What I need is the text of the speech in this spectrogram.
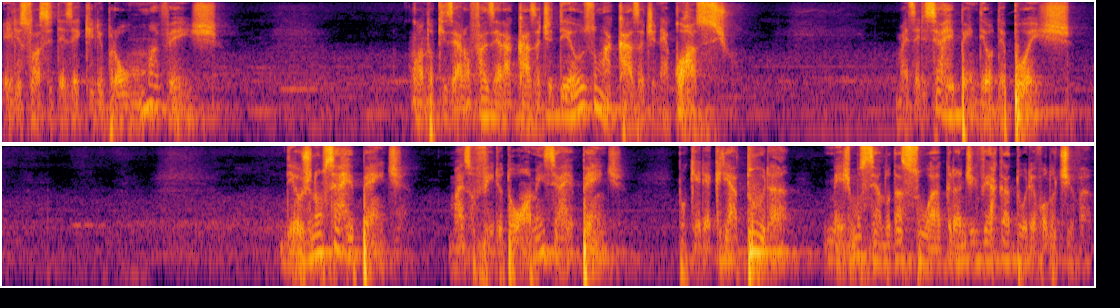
Ele só se desequilibrou uma vez. Quando quiseram fazer a casa de Deus uma casa de negócio. Mas ele se arrependeu depois. Deus não se arrepende, mas o filho do homem se arrepende, porque ele é criatura mesmo sendo da sua grande envergadura evolutiva.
